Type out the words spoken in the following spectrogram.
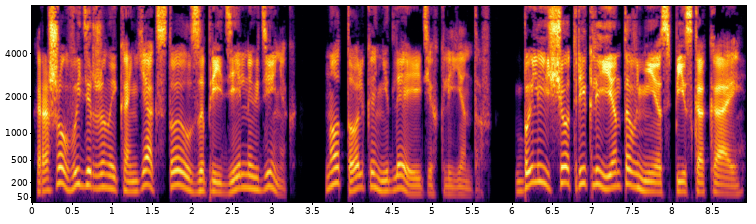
Хорошо выдержанный коньяк стоил запредельных денег, но только не для этих клиентов. Были еще три клиента вне списка Кай.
